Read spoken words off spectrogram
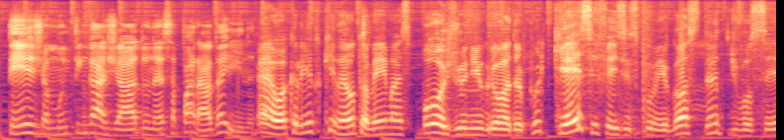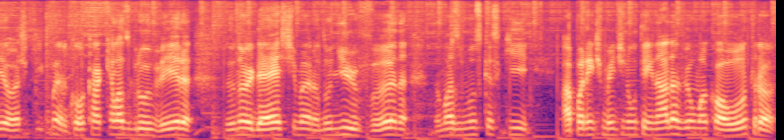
esteja muito engajado nessa parada aí, né? É, eu acredito que não também, mas, pô, Juninho Gruvador, por que você fez isso comigo? Eu gosto tanto de você. Eu acho que, mano, colocar aquelas gruveiras do Nordeste, mano, no Nirvana, numas músicas que aparentemente não tem nada a ver uma com a outra,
